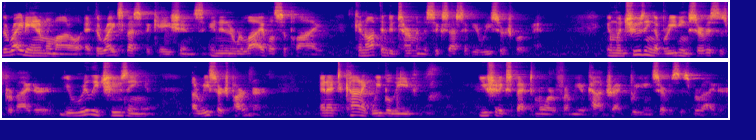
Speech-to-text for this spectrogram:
The right animal model at the right specifications and in a reliable supply can often determine the success of your research program. And when choosing a breeding services provider, you're really choosing a research partner. And at Taconic, we believe you should expect more from your contract breeding services provider.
